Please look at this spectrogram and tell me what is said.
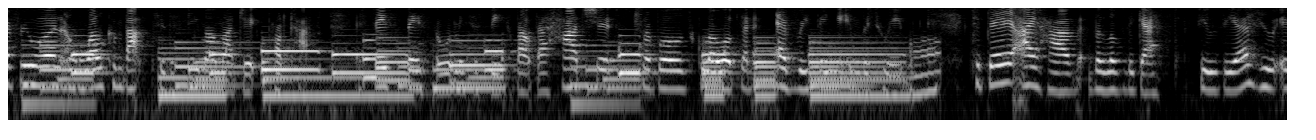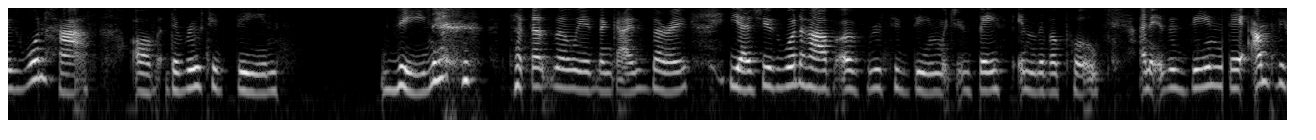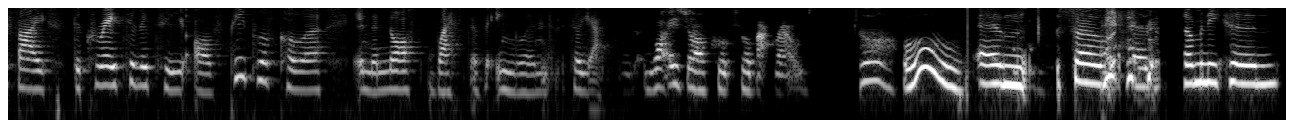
everyone, and welcome back to the Female Magik podcast, a safe space for women to speak about their hardships, troubles, glow ups, and everything in between. Today, I have the lovely guest Fauziya, who is one half of the Rooted Zine. Zine. said that so weird then guys sorry. Yeah she's one half of rooted zine which is based in liverpool. And it is a zine they amplify the creativity of people of colour in the northwest of england. So yeah. What is your cultural background? Oh um so um, dominican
